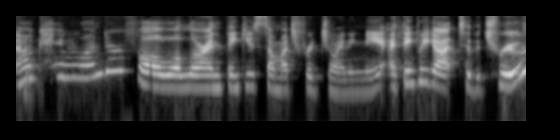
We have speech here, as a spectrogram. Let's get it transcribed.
Okay, wonderful. Well, Lauren, thank you so much for joining me. I think we got to the truth.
